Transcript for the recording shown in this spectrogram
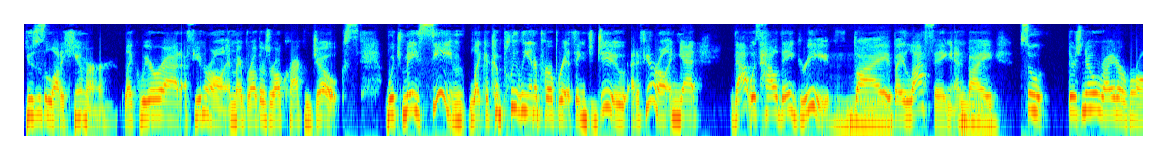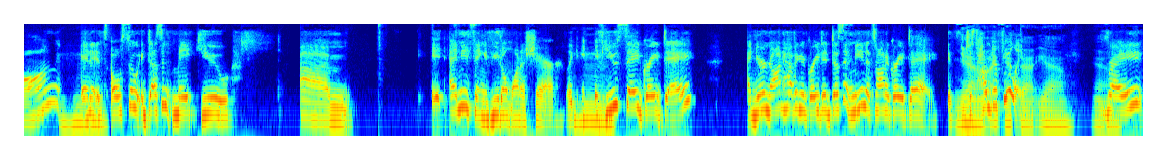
uses a lot of humor. Like we were at a funeral and my brothers are all cracking jokes, which may seem like a completely inappropriate thing to do at a funeral. And yet that was how they grieve mm-hmm. by, by laughing and mm-hmm. by, so there's no right or wrong. Mm-hmm. And it's also, it doesn't make you, um, it, anything if you don't want to share. Like if mm-hmm. you say great day, and you're not having a great day doesn't mean it's not a great day. It's yeah, just how you're feeling. Yeah, yeah. Right?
